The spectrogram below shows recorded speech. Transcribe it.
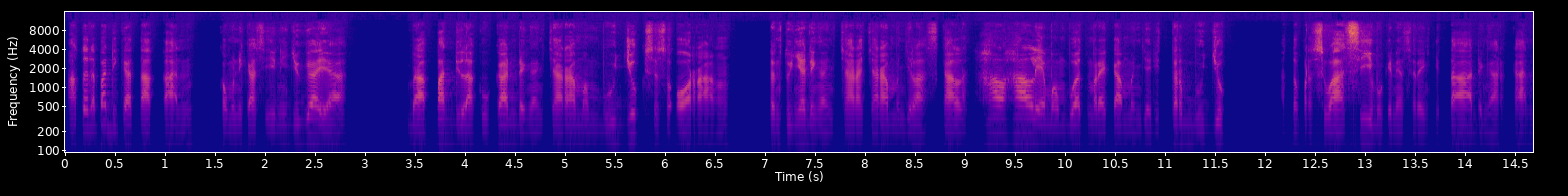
Atau dapat dikatakan, komunikasi ini juga ya dapat dilakukan dengan cara membujuk seseorang tentunya dengan cara-cara menjelaskan hal-hal yang membuat mereka menjadi terbujuk atau persuasi mungkin yang sering kita dengarkan.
